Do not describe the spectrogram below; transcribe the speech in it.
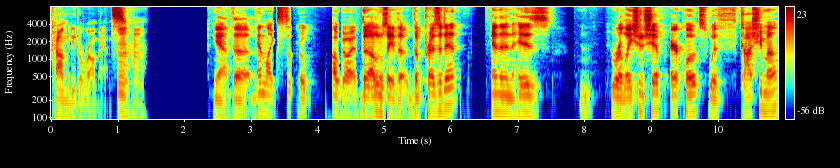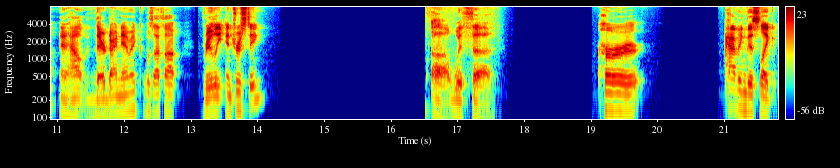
comedy to romance. Mm-hmm. Yeah, the And like, s- oh, oh, go ahead. the I was gonna say the the president and then his relationship air quotes with Kashima and how their dynamic was I thought really interesting. Uh, with uh, her having this like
